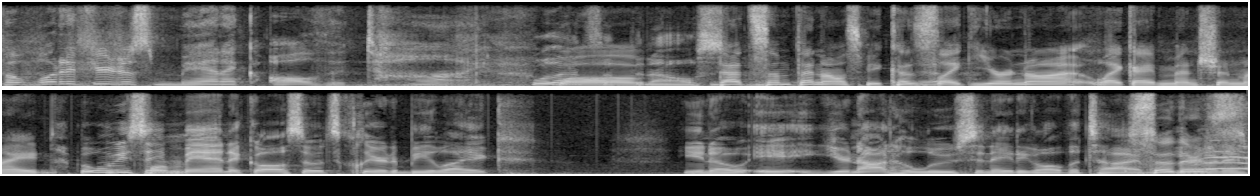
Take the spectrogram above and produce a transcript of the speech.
But what if you're just manic all the time? Well, that's something else. That's something else because Yeah. like you're not like I mentioned my. but when we say manic, also it's clear to be like, you know, it, you're not hallucinating all the time. So You know there's I mean?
